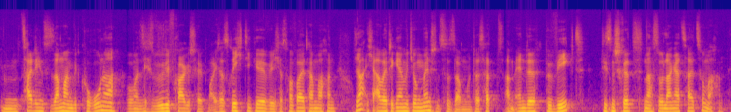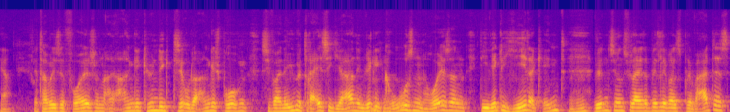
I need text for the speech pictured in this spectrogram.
im zeitlichen Zusammenhang mit Corona, wo man sich so die Frage stellt, mache ich das Richtige, will ich das noch weitermachen? Ja, ich arbeite gerne mit jungen Menschen zusammen und das hat am Ende bewegt, diesen Schritt nach so langer Zeit zu machen. Ja. Jetzt habe ich es ja vorher schon angekündigt oder angesprochen. Sie waren ja über 30 Jahre in wirklich mhm. großen Häusern, die wirklich jeder kennt. Mhm. Würden Sie uns vielleicht ein bisschen was Privates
